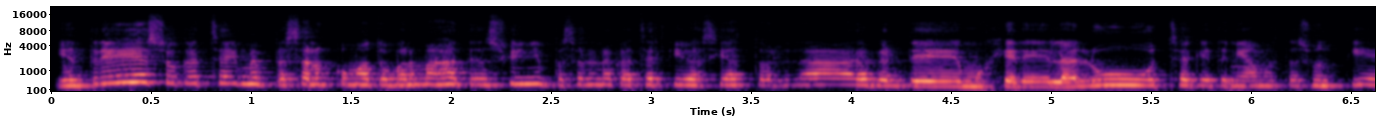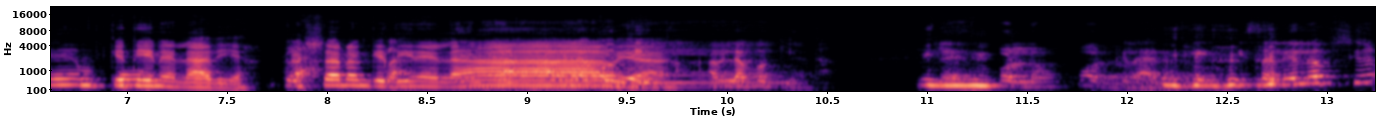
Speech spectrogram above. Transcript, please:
Y entre eso, ¿cachai? Me empezaron como a tomar más atención y empezaron a cachar que yo hacía estos live, el de Mujeres de la Lucha, que teníamos hasta hace un tiempo. Que tiene labia. Claro, Callaron que claro, tiene Habla labia. poquito, habla poquito. Por los poros. Claro, y salió la opción,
